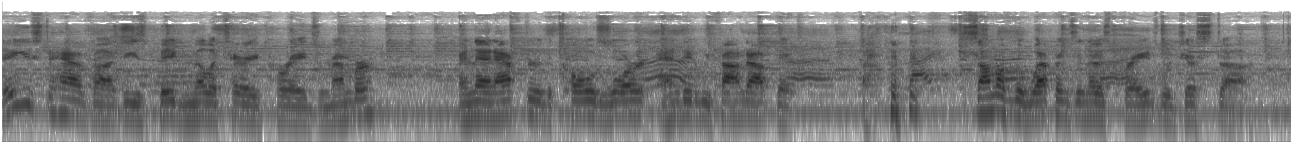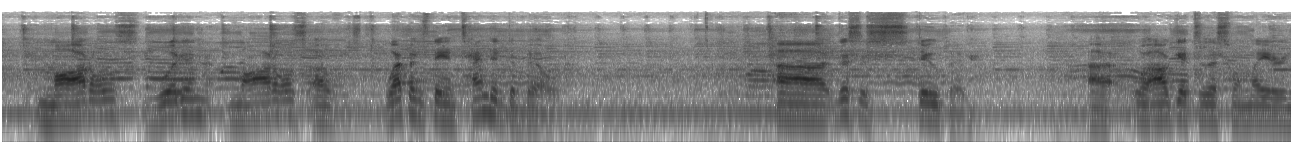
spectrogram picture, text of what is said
they used to have uh, these big military parades, remember? And then after the Cold War ended, we found out that some of the weapons in those parades were just uh, models, wooden models of weapons they intended to build. Uh, this is stupid. Uh, well, I'll get to this one later in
